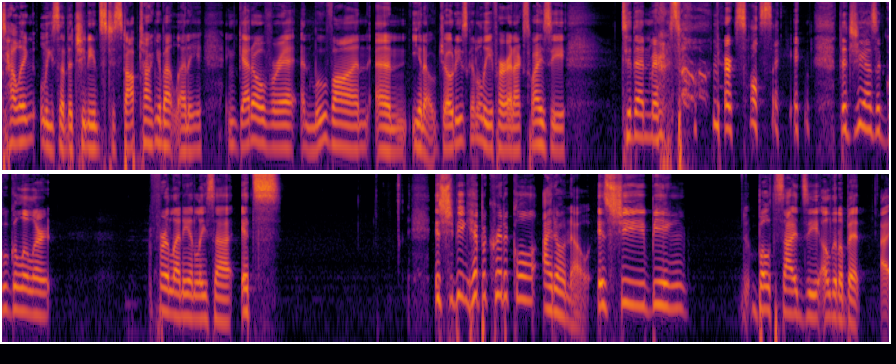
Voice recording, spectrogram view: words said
telling Lisa that she needs to stop talking about Lenny and get over it and move on and you know Jody's going to leave her and XYZ to then Marisol Marisol saying that she has a Google alert for Lenny and Lisa it's is she being hypocritical? I don't know. Is she being both sidesy a little bit? I,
